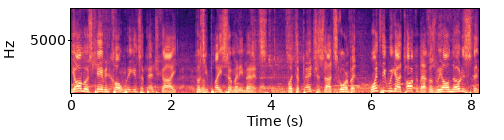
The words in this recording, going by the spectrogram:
You almost can't even call Wiggins a bench guy because he plays so many minutes. But the bench is not scoring. But one thing we got to talk about because we all noticed it.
